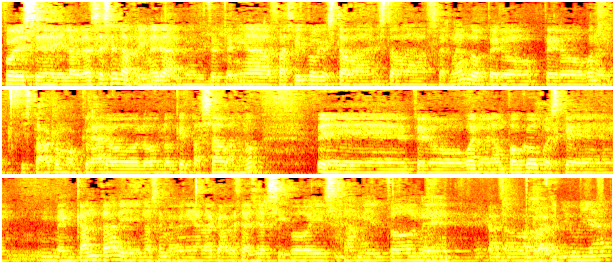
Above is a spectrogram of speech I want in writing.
Pues eh, la verdad es que es la primera, tenía fácil porque estaba, estaba Fernando, pero, pero bueno, estaba como claro lo, lo que pasaba, ¿no? Eh, pero bueno, era un poco pues que me encantan y no sé, me venía a la cabeza Jersey Boys, Hamilton, eh, cantando la lluvia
